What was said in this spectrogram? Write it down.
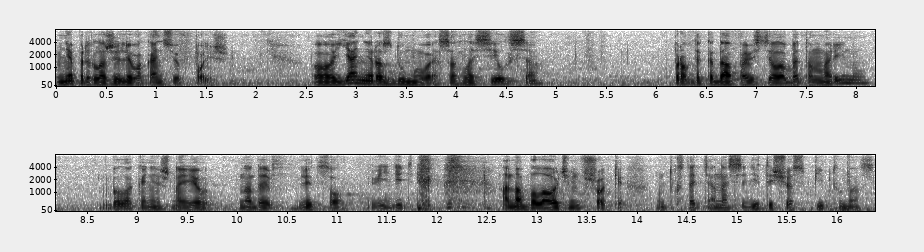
мне предложили вакансию в Польше. Э, Я, не раздумывая, согласился. Правда, когда оповестил об этом Марину, было, конечно, ее надо лицо видеть. Она была очень в шоке. Вот, кстати, она сидит, еще спит у нас.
